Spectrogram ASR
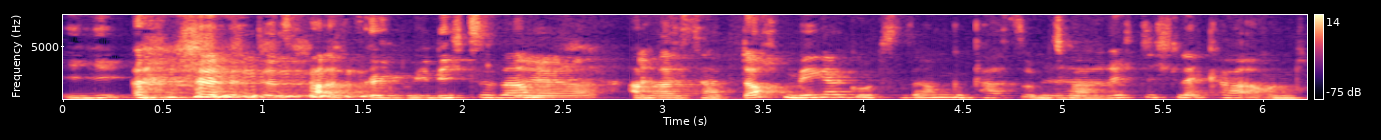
i, das passt irgendwie nicht zusammen. Ja. Aber es hat doch mega gut zusammengepasst und es Ja. war richtig lecker und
